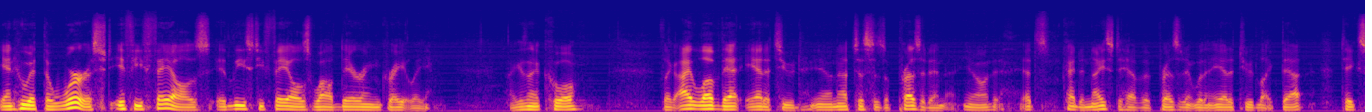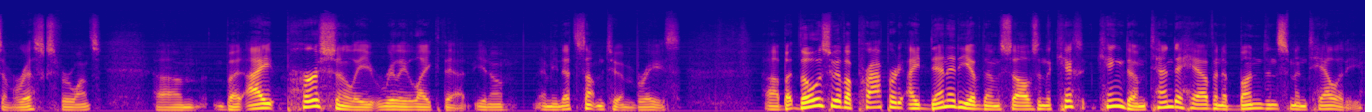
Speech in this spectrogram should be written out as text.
and who at the worst, if he fails, at least he fails while daring greatly. Like, isn't that cool? It's like I love that attitude, you know, not just as a president. You know, it's kind of nice to have a president with an attitude like that, take some risks for once. Um, but I personally really like that. You know, I mean, that's something to embrace. Uh, but those who have a proper identity of themselves in the ki- kingdom tend to have an abundance mentality,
